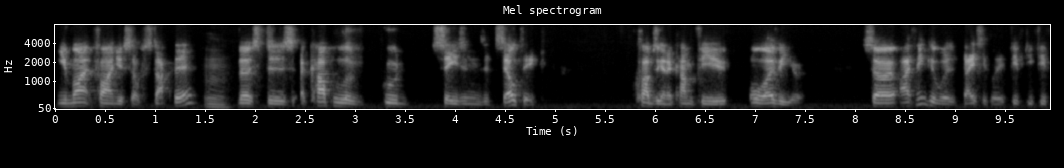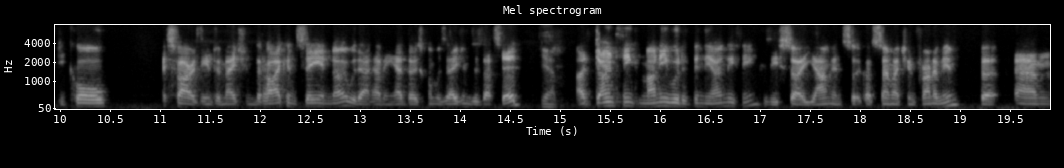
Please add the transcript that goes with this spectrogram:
you might find yourself stuck there mm. versus a couple of good seasons at Celtic, clubs are going to come for you all over Europe. So I think it was basically a 50 50 call as far as the information that I can see and know without having had those conversations, as I said. Yeah. I don't think money would have been the only thing because he's so young and got so much in front of him. But um,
